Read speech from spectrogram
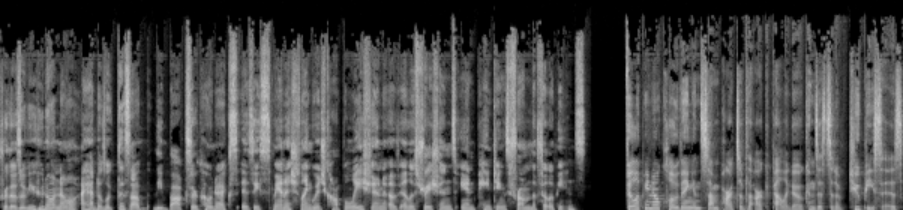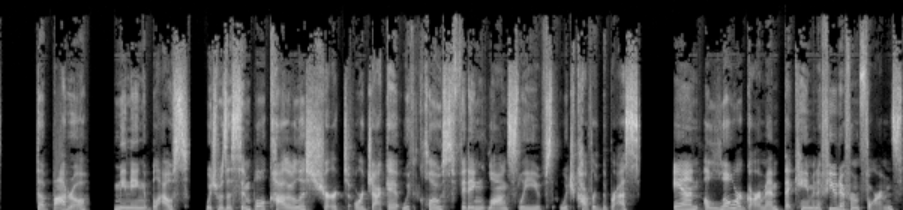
For those of you who don't know, I had to look this up. The Boxer Codex is a Spanish language compilation of illustrations and paintings from the Philippines. Filipino clothing in some parts of the archipelago consisted of two pieces the baro, meaning blouse, which was a simple collarless shirt or jacket with close fitting long sleeves, which covered the breasts, and a lower garment that came in a few different forms.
